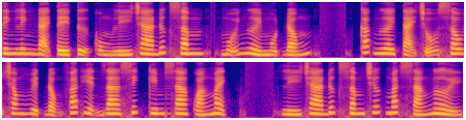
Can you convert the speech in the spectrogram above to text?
tinh linh đại tế tử cùng Lý Cha Đức Sâm, mỗi người một đống. Các ngươi tại chỗ sâu trong huyệt động phát hiện ra xích kim sa quáng mạch. Lý Cha Đức Sâm trước mắt sáng ngời,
